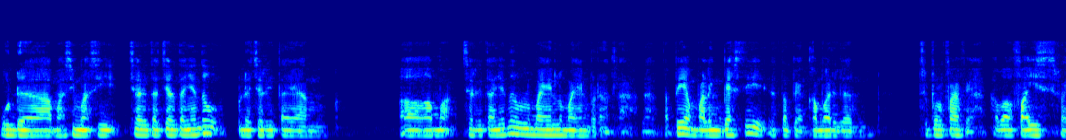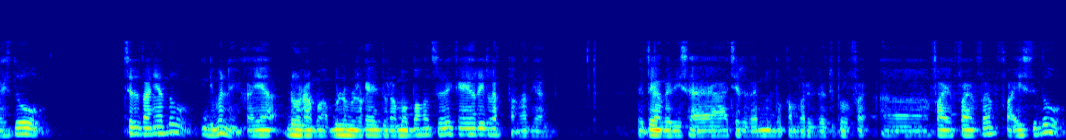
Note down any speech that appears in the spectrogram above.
udah masih-masih cerita-ceritanya tuh udah cerita yang uh, ceritanya tuh lumayan lumayan berat lah. Nah tapi yang paling best sih tetap yang kamar dan Triple Five ya. Apa Vice Vice tuh ceritanya tuh gimana ya? Kayak drama bener-bener kayak drama banget. Sih kayak relate banget kan itu yang tadi saya ceritain untuk kamar dan Triple Five Five Five Five itu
